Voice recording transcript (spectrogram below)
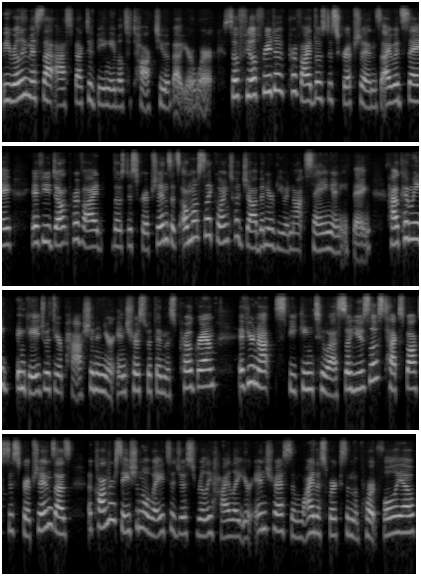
we really miss that aspect of being able to talk to you about your work. So, feel free to provide those descriptions. I would say if you don't provide those descriptions, it's almost like going to a job interview and not saying anything. How can we engage with your passion and your interest within this program if you're not speaking to us? So, use those text box descriptions as a conversational way to just really highlight your interests and why this works in the portfolio.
